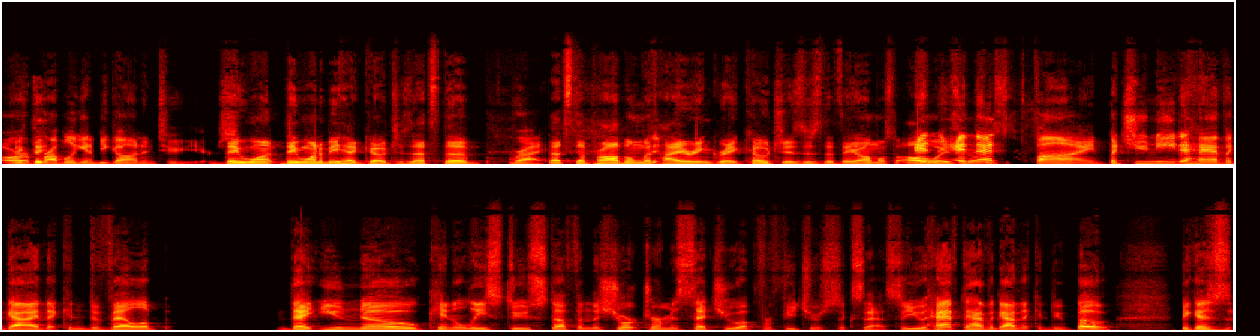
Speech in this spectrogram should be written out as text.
are like they, probably going to be gone in two years. They want they want to be head coaches. That's the right. That's the problem with hiring great coaches is that they almost always and, and that's fine. But you need to have a guy that can develop that you know can at least do stuff in the short term and set you up for future success. So you have to have a guy that can do both. Because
